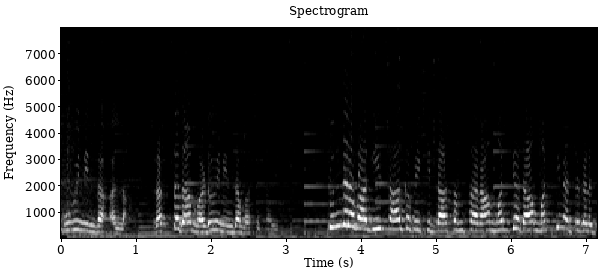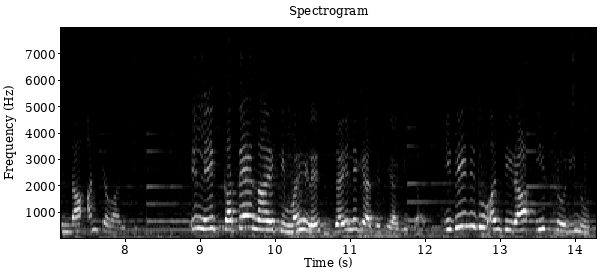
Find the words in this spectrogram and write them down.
ಹೂವಿನಿಂದ ಅಲ್ಲ, ರಕ್ತದ ಮಡುವಿನಿಂದ ಮಸುಕಾಯಿತು ಸುಂದರವಾಗಿ ಸಾಗಬೇಕಿದ್ದ ಸಂಸಾರ ಮದ್ಯದ ಮತ್ತಿನ ಜಗಳದಿಂದ ಅಂತ್ಯವಾಯಿತು. ಇಲ್ಲಿ ಕಥೆಯ ನಾಯಕಿ ಮಹಿಳೆ ಜೈಲಿಗೆ ಅತಿಥಿಯಾಗಿದ್ದಾರೆ. ಇದೇನಿದು ಅಂತೀರಾ ಈ ಸ್ಟೋರಿ ನೋಡಿ.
